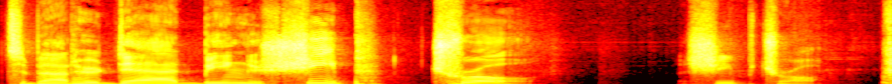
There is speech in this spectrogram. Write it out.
It's about her dad being a sheep troll. A sheep troll.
